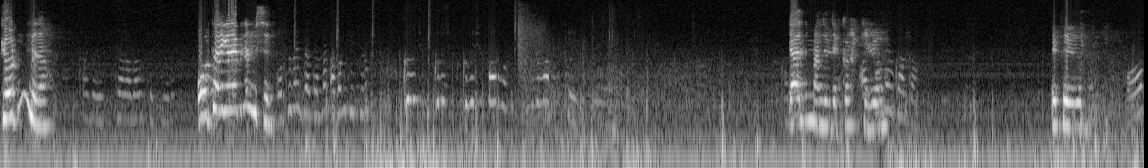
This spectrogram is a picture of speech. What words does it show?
Gördün mü beni? Kanka bir tane adamı kesiyorum. Ortaya gelebilir misin? Ortadayım zaten ben adamı kesiyorum. Kılıç, kılıç, kılıç var mı? Kılıcım var mı? Geldim ben de bir dakika. Geliyorum. kanka. Hop.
